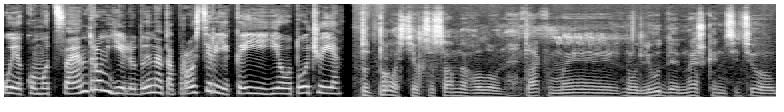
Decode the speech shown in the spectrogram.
у якому центром є людина та простір, який її оточує. Тут простір це саме головне. Так, ми ну, люди, мешканці цього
